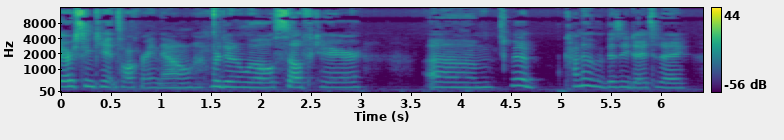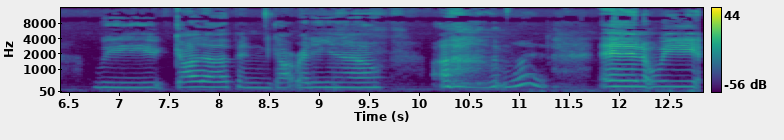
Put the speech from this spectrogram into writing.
Garrison can't talk right now. We're doing a little self-care. Um, we had a kind of a busy day today. We got up and got ready, you know. Uh, what? And we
